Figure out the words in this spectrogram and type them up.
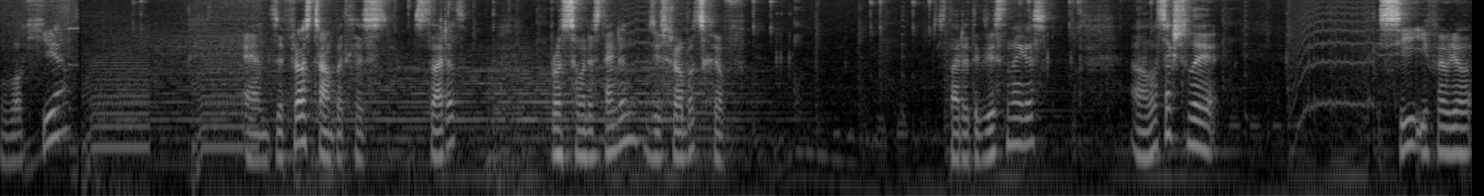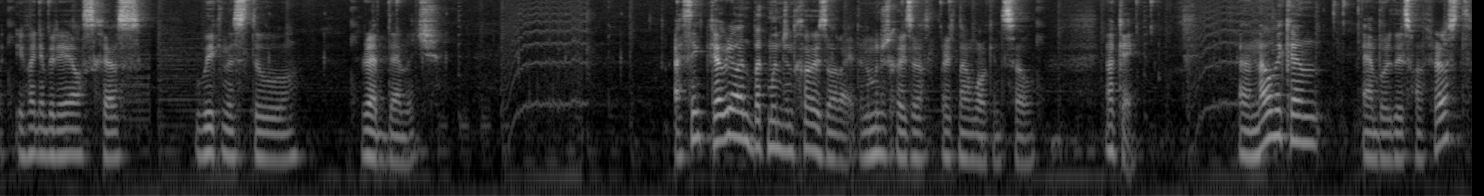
walk here. And the first trumpet has started. Process of understanding, these robots have started existing, I guess. Uh, let's actually see if, every, if anybody else has weakness to red damage. I think everyone but Munjin is alright, and Munjin is right now working, so... Okay. And now we can ambush this one first.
